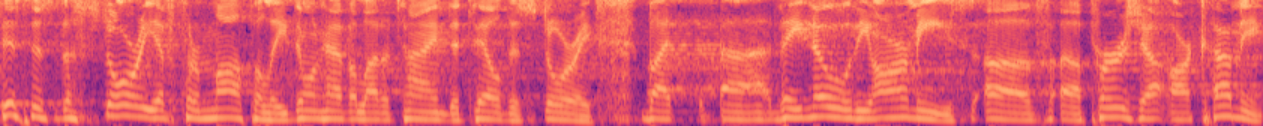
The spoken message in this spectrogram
This is the story of Thermopylae. Don't have a lot of time to tell this story, but uh, they know the armies of uh, Persia are coming.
